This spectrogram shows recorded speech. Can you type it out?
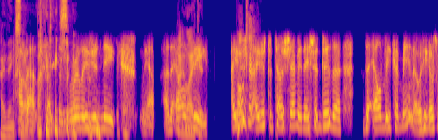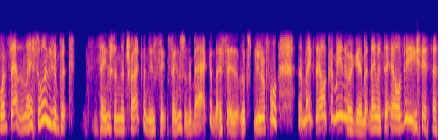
I think How so. about something so. really unique? Yeah, an LV. I like. I used Okay. I used to tell Chevy they should do the the LV Camino. He goes, "What's that?" And I said, "Well, you can put things in the trunk and fix things in the back." And they said it looks beautiful, and make the El Camino again, but name it the LV.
